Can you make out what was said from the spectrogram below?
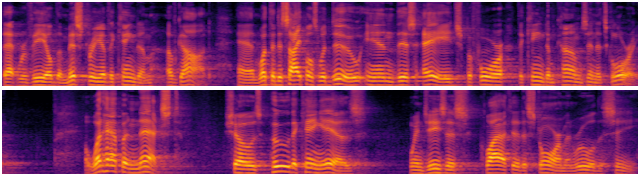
that revealed the mystery of the kingdom of God and what the disciples would do in this age before the kingdom comes in its glory. What happened next shows who the king is when Jesus quieted a storm and ruled the sea.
